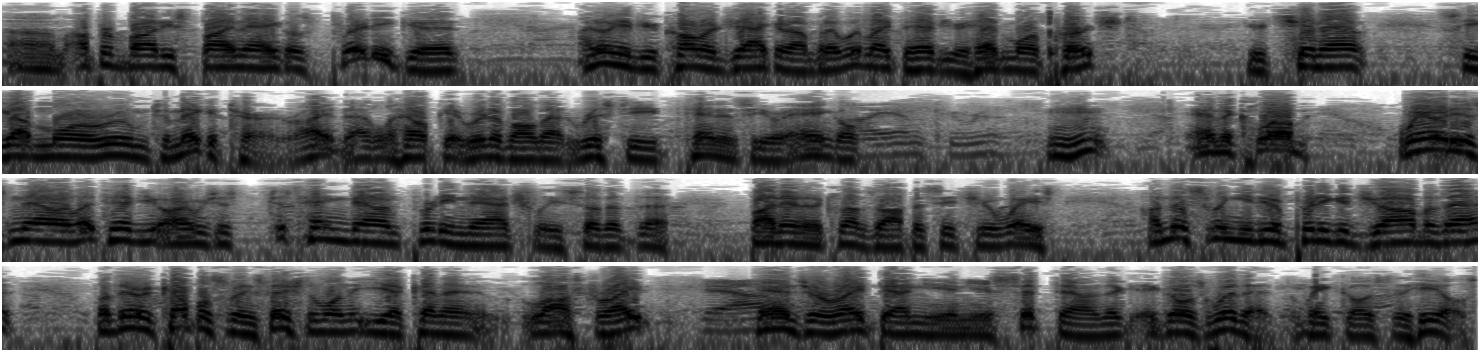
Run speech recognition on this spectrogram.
Um, upper body spine angle is pretty good. I know you have your collar jacket on, but I would like to have your head more perched, your chin out, so you got more room to make a turn, right? That'll help get rid of all that wristy tendency or angle. I am too wrist. hmm And the club, where it is now, I'd like to have your arms just, just hang down pretty naturally so that the butt end of the club's opposite your waist. On this swing, you do a pretty good job of that, but there are a couple swings, especially the one that you kind of lost right. Yeah. Hands are right down you, and you sit down. It goes with it. The weight goes to the heels.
